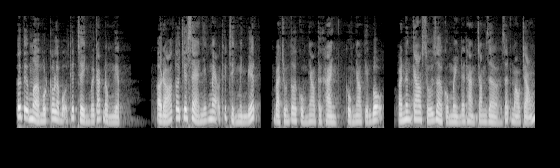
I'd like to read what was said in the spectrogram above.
Tôi tự mở một câu lạc bộ thuyết trình với các đồng nghiệp. Ở đó tôi chia sẻ những mẹo thuyết trình mình biết và chúng tôi cùng nhau thực hành, cùng nhau tiến bộ và nâng cao số giờ của mình lên hàng trăm giờ rất mau chóng.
